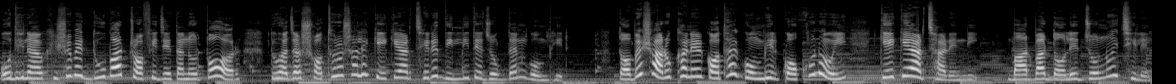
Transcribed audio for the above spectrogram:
অধিনায়ক হিসেবে দুবার ট্রফি জেতানোর পর দু হাজার সতেরো সালে কেকেআর ছেড়ে দিল্লিতে যোগ দেন গম্ভীর। তবে শাহরুখ খানের কথায় গম্ভীর কখনোই কেকেআর ছাড়েননি, বারবার দলের জন্যই ছিলেন।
